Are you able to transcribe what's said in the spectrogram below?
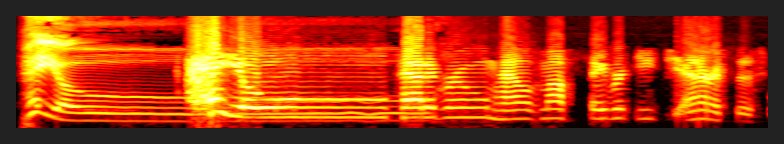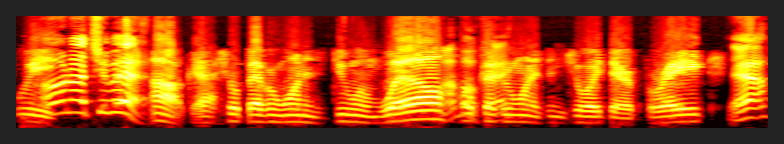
Hey yo. Hey yo, padded room. How's my favorite degenerates this week? Oh, not too bad. Oh gosh, hope everyone is doing well. I'm hope okay. everyone has enjoyed their break. Yeah.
